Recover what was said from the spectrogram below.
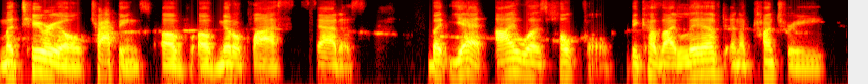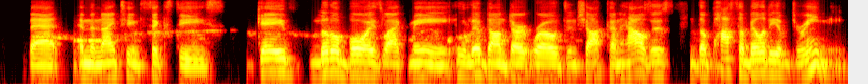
material trappings of, of middle class status. But yet I was hopeful because I lived in a country that in the 1960s gave little boys like me who lived on dirt roads and shotgun houses the possibility of dreaming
